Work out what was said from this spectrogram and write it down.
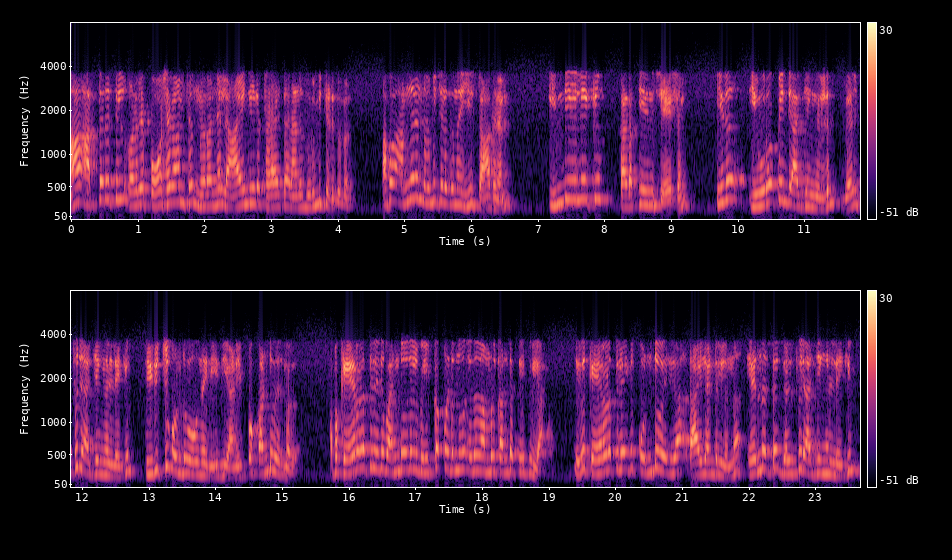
ആ അത്തരത്തിൽ വളരെ പോഷകാംശം നിറഞ്ഞ ലായനിയുടെ സഹായത്താലാണ് നിർമ്മിച്ചെടുക്കുന്നത്. അപ്പോൾ അങ്ങനെ നിർമ്മിച്ചെടുക്കുന്ന ഈ സാധനം ഇന്ത്യയിലേക്കും കടത്തിയതിനു ശേഷം ഇത് യൂറോപ്യൻ രാജ്യങ്ങളിലും ഗൾഫ് രാജ്യങ്ങളിലേക്കും തിരിച്ചു കൊണ്ടുപോകുന്ന രീതിയാണ് ഇപ്പോൾ കണ്ടുവരുന്നത്. അപ്പൊ കേരളത്തിൽ ഇത് വൻതോതിൽ വിൽക്കപ്പെടുന്നു എന്ന് നമ്മൾ കണ്ടെത്തിയിട്ടില്ല. ഇത് കേരളത്തിലേക്ക് കൊണ്ടുവരിക തായ്ലാന്റിൽ നിന്ന്. എന്നിട്ട് ഗൾഫ് രാജ്യങ്ങളിലേക്കും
